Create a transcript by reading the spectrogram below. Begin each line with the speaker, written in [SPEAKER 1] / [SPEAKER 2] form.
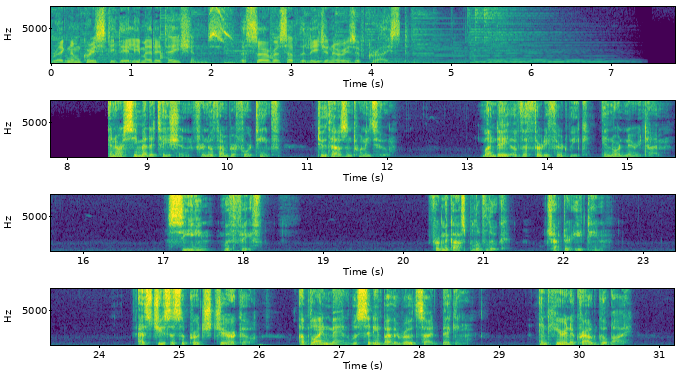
[SPEAKER 1] Regnum Christi Daily Meditations, the service of the Legionaries of Christ.
[SPEAKER 2] NRC Meditation for November 14th, 2022. Monday of the 33rd week in Ordinary Time. Seeing with Faith. From the Gospel of Luke, chapter 18. As Jesus approached Jericho, a blind man was sitting by the roadside begging, and hearing a crowd go by,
